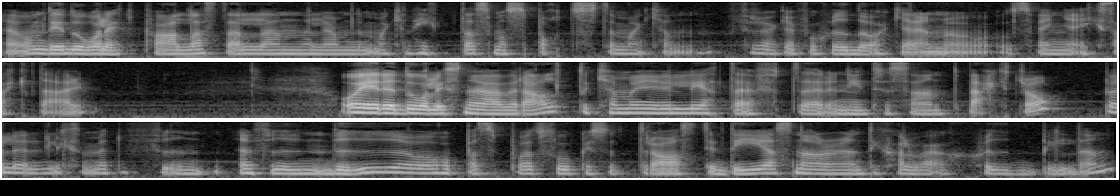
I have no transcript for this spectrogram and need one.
eh, om det är dåligt på alla ställen eller om det, man kan hitta små spots där man kan försöka få skidåkaren att svänga exakt där. Och är det dålig snö överallt då kan man ju leta efter en intressant backdrop eller liksom ett fin, en fin vy och hoppas på att fokuset dras till det snarare än till själva skidbilden.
